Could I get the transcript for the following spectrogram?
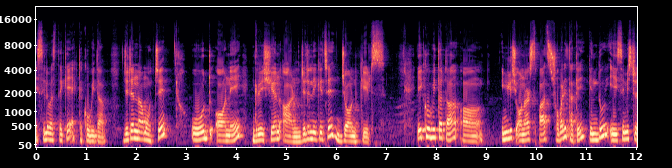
এই সিলেবাস থেকে একটা কবিতা, যেটার নাম হচ্ছে ode on a Grecian urn যেটা লিখেছে জন কিডস এই কবিতাটা ইংলিশ অনার্স পাস সবারই থাকে, কিন্তু এই সেমিস্টার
